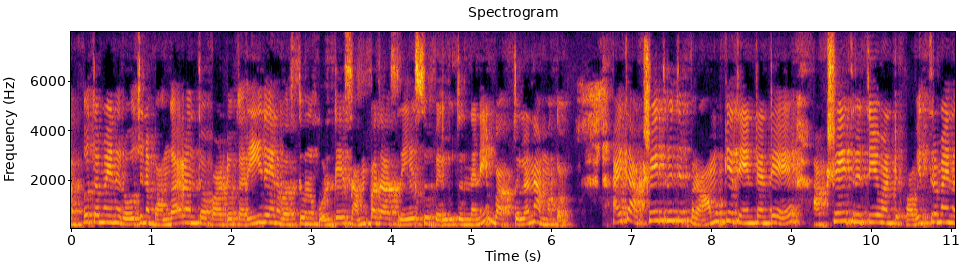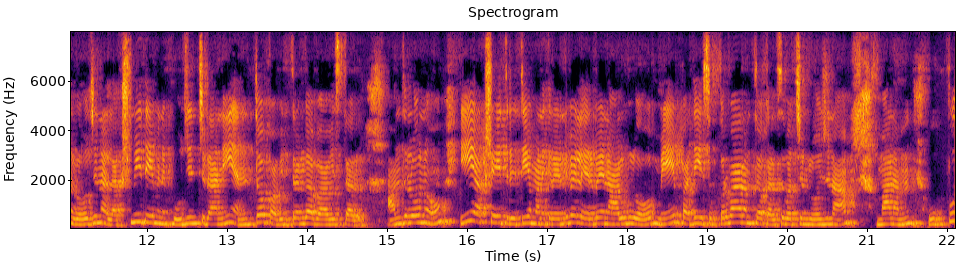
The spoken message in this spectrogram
అద్భుతమైన రోజున బంగారంతో పాటు ఖరీదైన వస్తువులను కొంటే సంపద శ్రేయస్సు పెరుగుతుందని భక్తుల నమ్మకం. అయితే అక్షయ తృతీయ ప్రాముఖ్యత ఏంటంటే అక్షయ తృతీయ వంటి పవిత్రమైన రోజున లక్ష్మీదేవిని పూజించడాన్ని ఎంతో పవిత్రంగా భావిస్తారు. అందులోనూ ఈ అక్షయ తృతీయ మనకి రెండు వేల ఇరవై నాలుగులో మే పది శుక్రవారంతో కలిసి వచ్చిన రోజున మనం ఉప్పు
